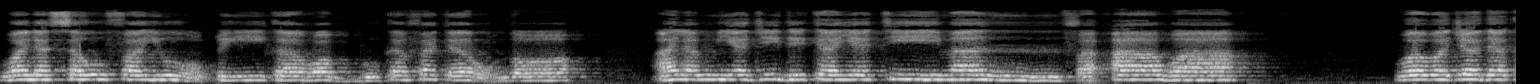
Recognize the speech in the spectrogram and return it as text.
ولسوف يعطيك ربك فترضى. ألم يجدك يتيما فآوى ووجدك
